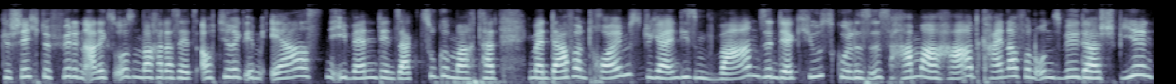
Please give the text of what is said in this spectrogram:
Geschichte für den Alex Ursenbacher, dass er jetzt auch direkt im ersten Event den Sack zugemacht hat. Ich meine, davon träumst du ja in diesem Wahnsinn der Q-School. Das ist hammerhart. Keiner von uns will da spielen.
